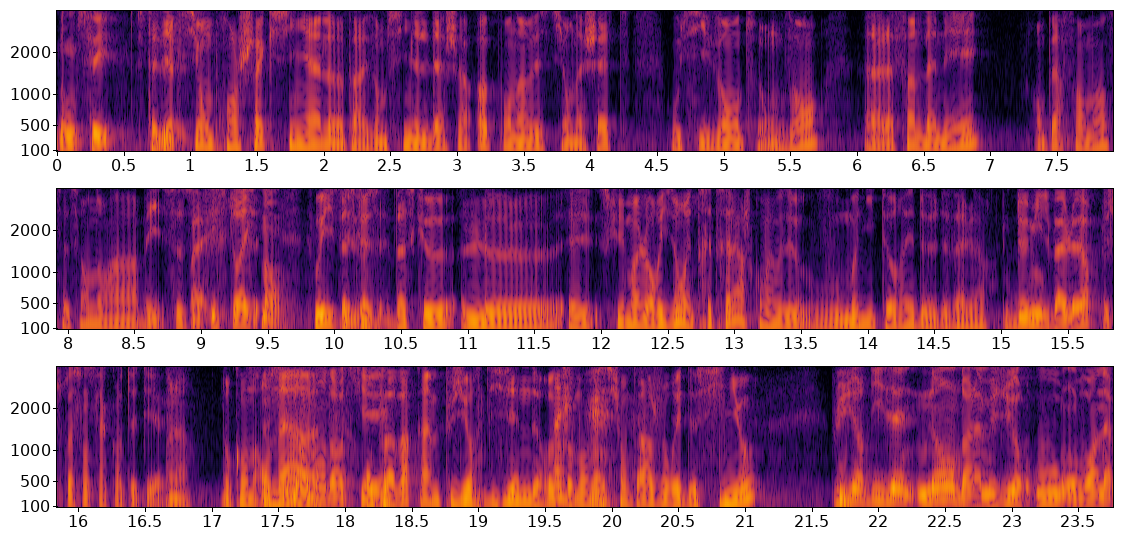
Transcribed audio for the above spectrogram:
Donc c'est. C'est-à-dire que si on prend chaque signal, euh, par exemple signal d'achat, hop, on investit, on achète, ou si vente, on vend, à la fin de l'année, en performance, c'est ça, on aura. historiquement. Oui, parce que, parce que le, excusez-moi, l'horizon est très très large. Combien vous, vous monitorez de, valeurs 2000 valeurs plus 350 ETF. Voilà. Donc on, on a, on peut avoir quand même plusieurs dizaines de recommandations par jour et de signaux. Plusieurs dizaines, non, dans la mesure où on, va en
